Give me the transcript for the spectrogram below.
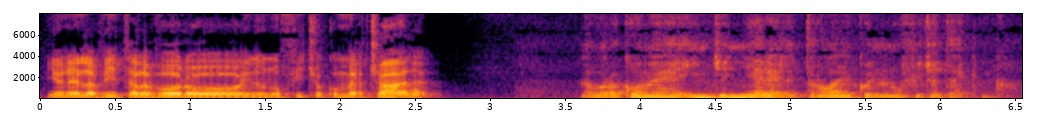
Io nella vita lavoro in un ufficio commerciale. Lavoro come ingegnere elettronico in un ufficio tecnico.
